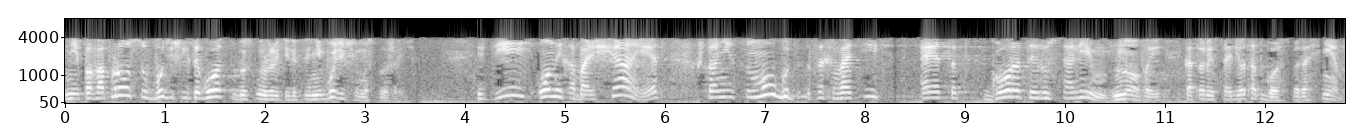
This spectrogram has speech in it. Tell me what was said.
не по вопросу, будешь ли ты Господу служить или ты не будешь ему служить. Здесь он их обольщает, что они смогут захватить этот город Иерусалим новый, который сойдет от Господа с неба.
